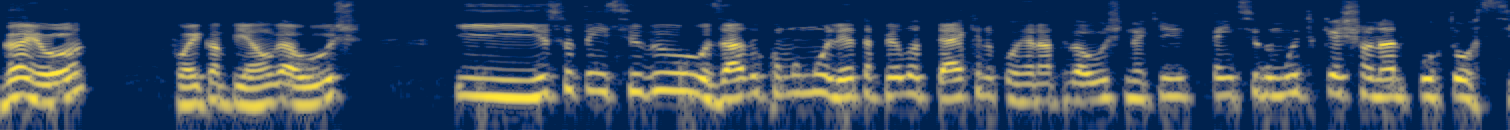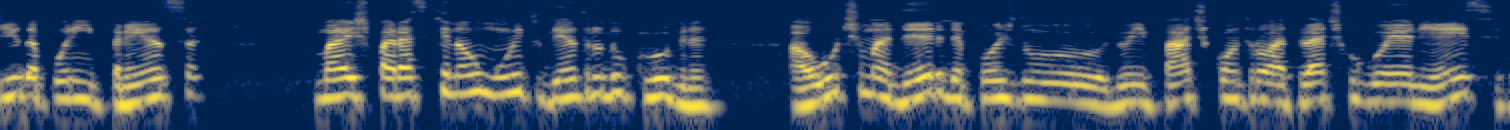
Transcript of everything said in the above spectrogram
Ganhou, foi campeão gaúcho. E isso tem sido usado como muleta pelo técnico Renato Gaúcho, né, que tem sido muito questionado por torcida, por imprensa, mas parece que não muito dentro do clube. Né? A última dele, depois do, do empate contra o Atlético Goianiense,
